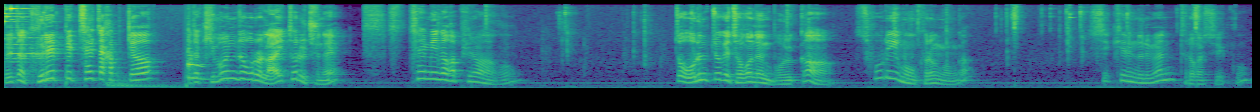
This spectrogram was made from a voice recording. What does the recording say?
일단 그래픽 살짝 합격 일단 기본적으로 라이터를 주네 스태미너가 필요하고 저 오른쪽에 저거는 뭘까? 소리 뭐 그런 건가? C키를 누르면 들어갈 수 있고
